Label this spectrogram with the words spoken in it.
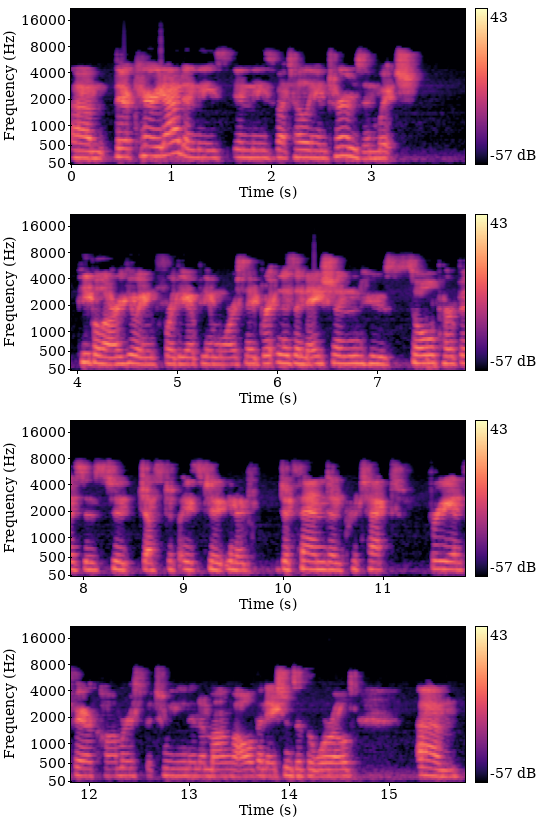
um, they're carried out in these in these Vattellian terms in which people arguing for the Opium War say Britain is a nation whose sole purpose is to justify is to you know defend and protect free and fair commerce between and among all the nations of the world. Um,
